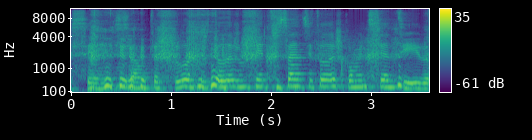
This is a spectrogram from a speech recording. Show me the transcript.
Sim, são muitas perguntas, todas muito interessantes e todas com muito sentido.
